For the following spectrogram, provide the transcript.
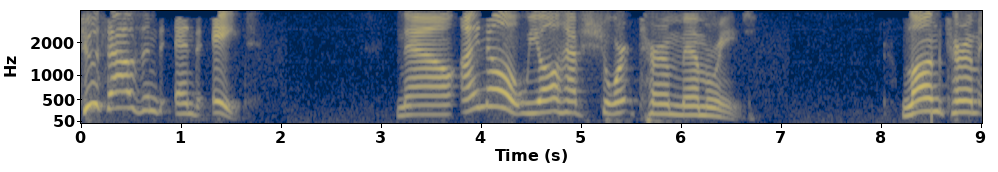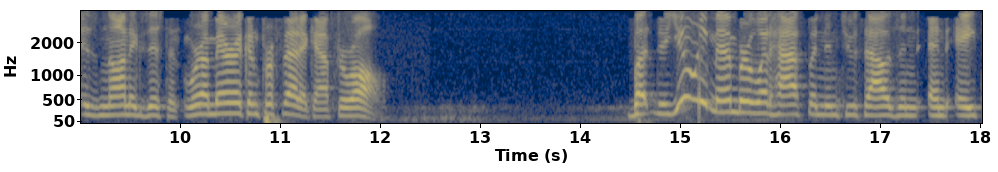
2008. Now, I know we all have short-term memories. Long-term is non-existent. We're American prophetic after all. But do you remember what happened in 2008?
